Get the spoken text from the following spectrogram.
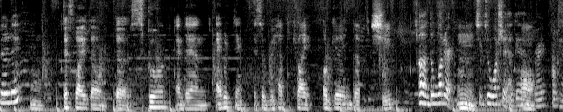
Really? Mm. That's why the the spoon and then everything. So we have to try again the sheet. Oh, the water. Mm. To, to wash it again, Oh. right? Okay.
